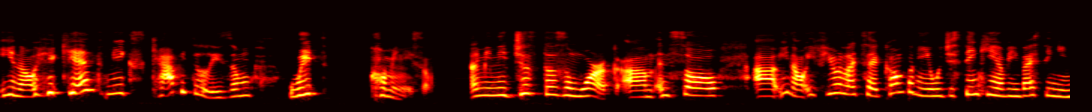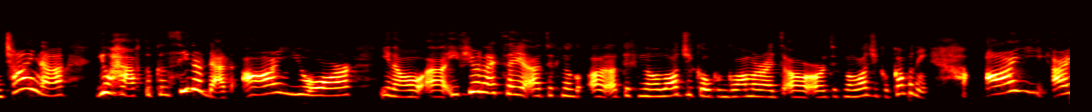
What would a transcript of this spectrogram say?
you know you can't mix capitalism with communism. I mean, it just doesn't work. Um, and so, uh, you know, if you're, let's say, a company which is thinking of investing in China, you have to consider that. Are your, you know, uh, if you're, let's say, a, techno- a technological conglomerate or, or technological company, are, are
